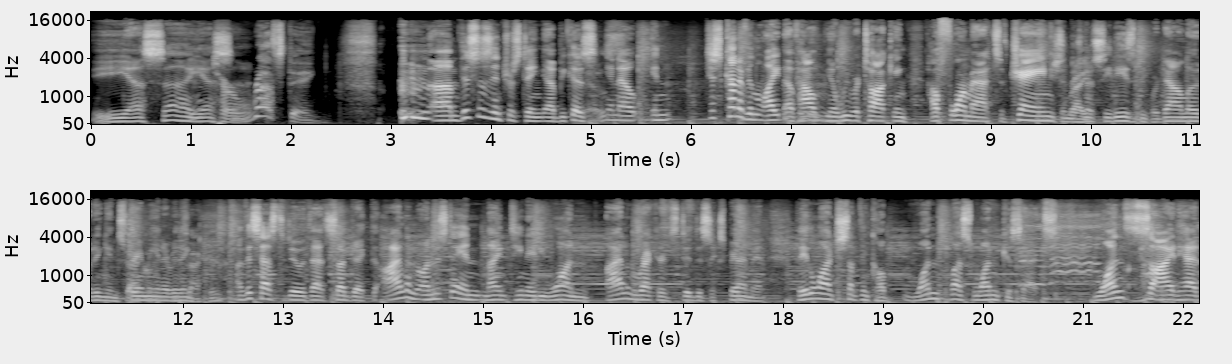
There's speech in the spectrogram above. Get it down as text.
Yes, sir. Yes, sir. Interesting. um, this is interesting uh, because you know, in just kind of in light of how you know we were talking how formats have changed and there's no. CDs, people are downloading and streaming and everything. exactly. Uh, this has to do with that subject. The Island on this day in 1981, Island Records did this experiment. They launched something called one plus one cassettes. One side had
